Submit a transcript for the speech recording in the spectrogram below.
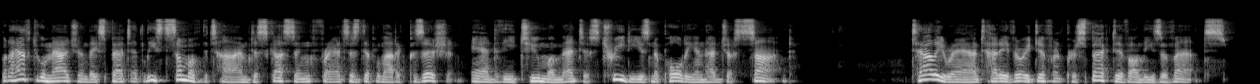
but I have to imagine they spent at least some of the time discussing France's diplomatic position and the two momentous treaties Napoleon had just signed. Talleyrand had a very different perspective on these events.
